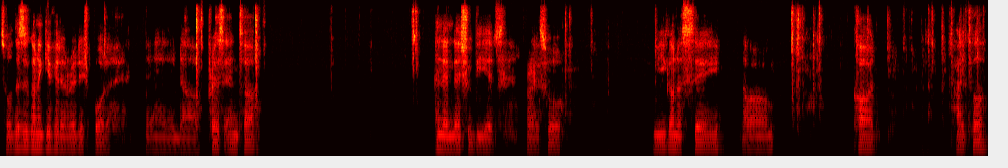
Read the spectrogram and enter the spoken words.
So this is going to give it a reddish border. And uh, press enter. And then that should be it. Right so we're gonna say um, card title?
